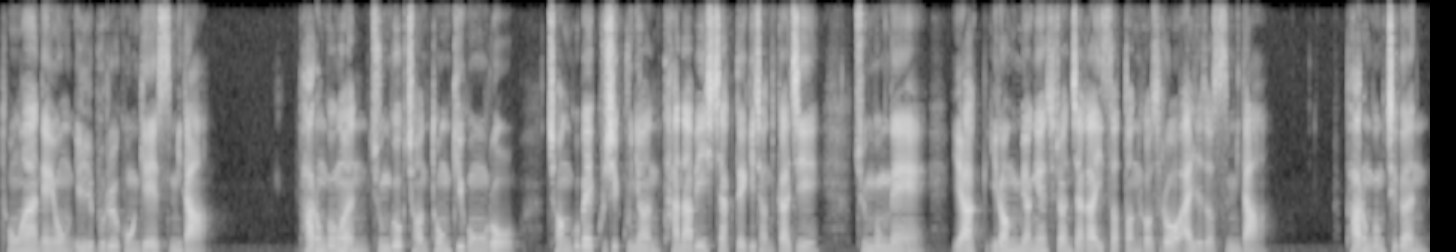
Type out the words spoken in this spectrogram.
통화 내용 일부를 공개했습니다. 파룬궁은 중국 전통 기공으로 1999년 탄압이 시작되기 전까지 중국 내에 약 1억 명의 수련자가 있었던 것으로 알려졌습니다. 파룬궁 측은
